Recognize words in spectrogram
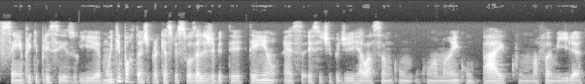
sempre que preciso. E é muito importante para que as pessoas LGBT tenham essa, esse tipo de relação com, com a mãe, com o pai, com a família,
